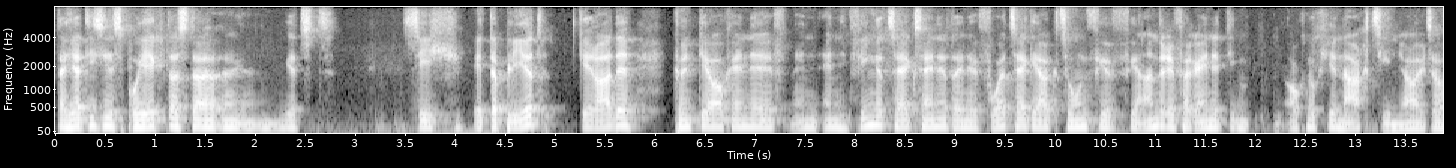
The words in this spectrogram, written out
Daher dieses Projekt, das da äh, jetzt sich etabliert, gerade, könnte auch eine, ein, ein Fingerzeig sein oder eine Vorzeigeaktion für, für andere Vereine, die auch noch hier nachziehen. Ja, also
